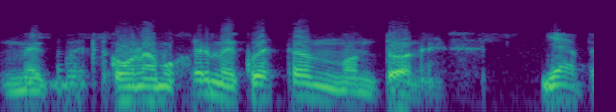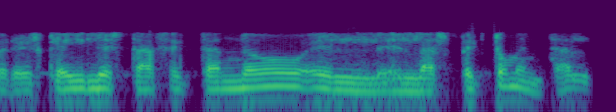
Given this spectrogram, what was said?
me cuesta- con una mujer me cuestan montones. Ya, pero es que ahí le está afectando el, el aspecto mental.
